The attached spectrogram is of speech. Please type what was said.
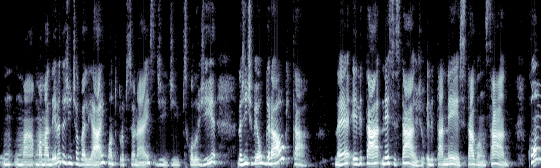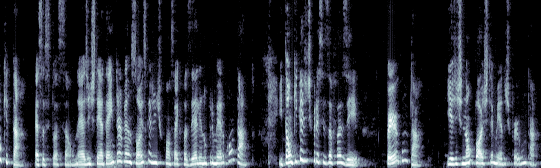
um- uma, uma maneira da gente avaliar enquanto profissionais de, de psicologia, da gente ver o grau que tá. Né? Ele tá nesse estágio? Ele tá nesse? Tá avançado? Como que tá essa situação? Né? A gente tem até intervenções que a gente consegue fazer ali no primeiro contato. Então, o que, que a gente precisa fazer? Perguntar. E a gente não pode ter medo de perguntar.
